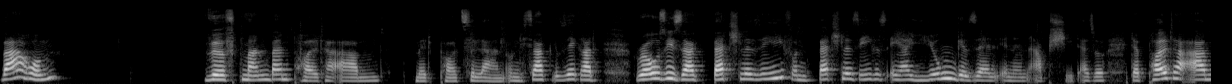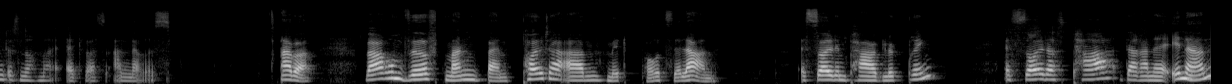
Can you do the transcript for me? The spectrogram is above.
Warum wirft man beim Polterabend mit Porzellan? Und ich sehe gerade, Rosie sagt Bachelor's Eve und Bachelor's Eve ist eher Junggesellinnenabschied. Also der Polterabend ist nochmal etwas anderes. Aber warum wirft man beim Polterabend mit Porzellan? Es soll dem Paar Glück bringen. Es soll das Paar daran erinnern,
